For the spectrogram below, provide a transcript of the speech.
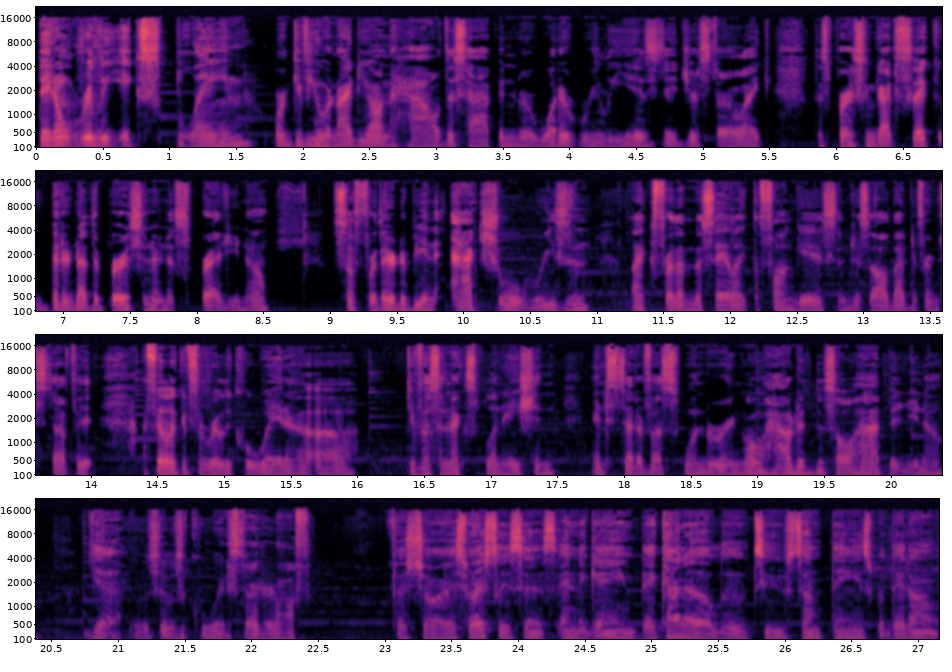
they don't really explain or give you an idea on how this happened or what it really is. They just are like, this person got sick, bit another person, and it spread. You know, so for there to be an actual reason. Like for them to say like the fungus and just all that different stuff, it I feel like it's a really cool way to uh, give us an explanation instead of us wondering, oh, how did this all happen? You know, yeah. it was it was a cool way to start it off. For sure, especially since in the game they kind of allude to some things, but they don't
